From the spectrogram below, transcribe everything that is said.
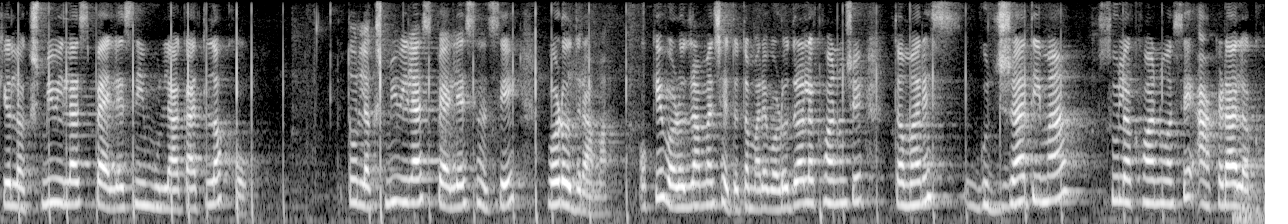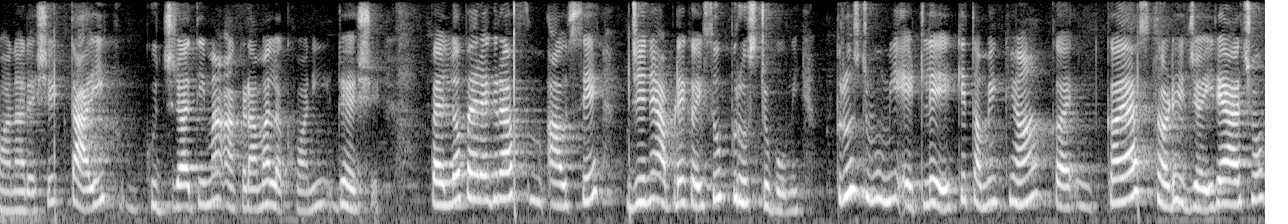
કે લક્ષ્મી વિલાસ પેલેસની મુલાકાત લખો. તો લક્ષ્મી વિલાસ પેલેસ હશે વડોદરામાં. ઓકે, વડોદરામાં છે તો તમારે વડોદરા લખવાનું છે. તમારે ગુજરાતીમાં શું લખવાનું હશે? આંકડા લખવાના રહેશે. તારીખ ગુજરાતીમાં આંકડામાં લખવાની રહેશે. પહેલો પેરેગ્રાફ આવશે જેને આપણે કહીશું પૃષ્ઠભૂમિ. પૃષ્ઠભૂમિ એટલે કે તમે ક્યાં, કયા સ્થળે જઈ રહ્યા છો,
